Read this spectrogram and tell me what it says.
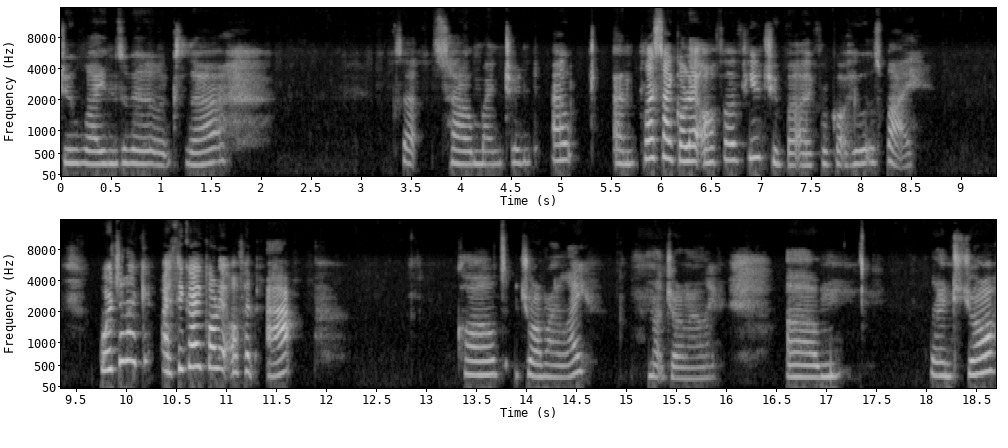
do lines of it like that. That's how mine turned out. And plus I got it off of YouTube, but I forgot who it was by. Where did I get, I think I got it off an app called Draw My Life. Not Draw My Life. Um, Learn to Draw.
